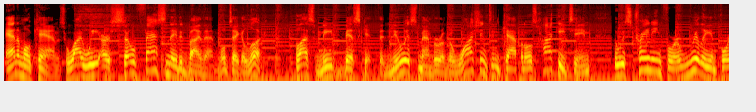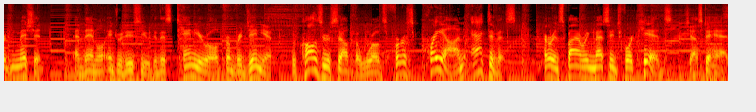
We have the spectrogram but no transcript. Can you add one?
animal cams, why we are so fascinated by them. We'll take a look. Plus, meet Biscuit, the newest member of the Washington Capitals hockey team who is training for a really important mission. And then we'll introduce you to this 10 year old from Virginia who calls herself the world's first crayon activist. Her inspiring message for kids just ahead.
